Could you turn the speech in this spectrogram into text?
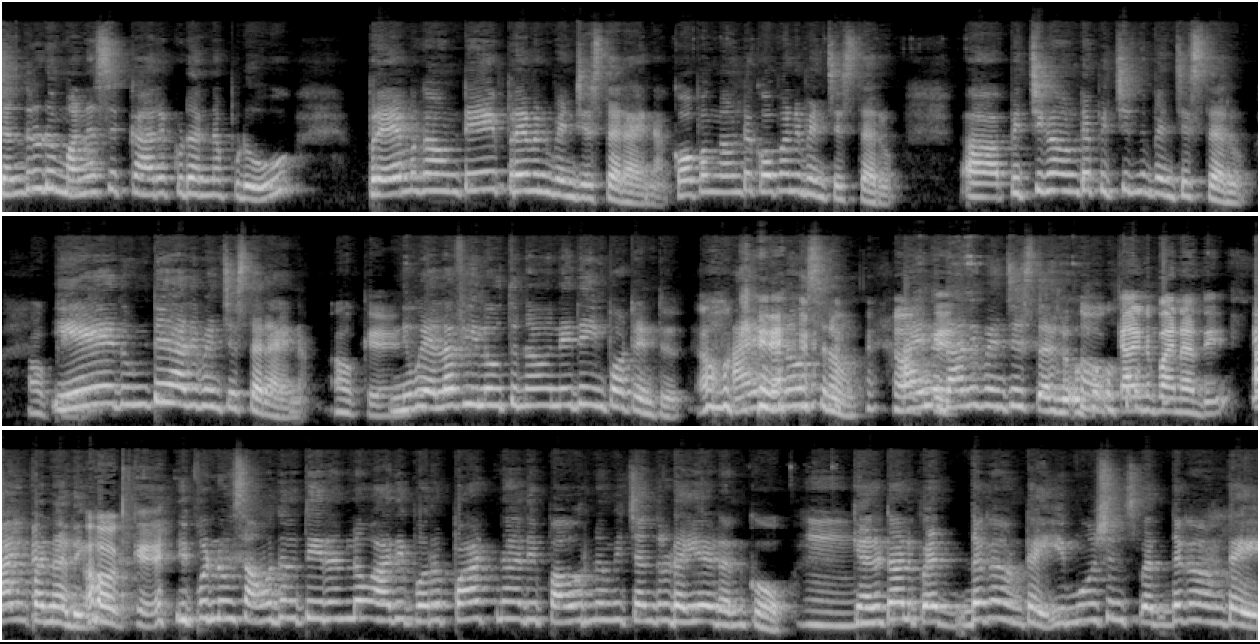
చంద్రుడు మనసు కారకుడు అన్నప్పుడు ప్రేమగా ఉంటే ప్రేమను పెంచేస్తారు ఆయన. కోపంగా ఉంటే కోపాన్ని పెంచేస్తారు. పిచ్చిగా ఉంటే పిచ్చిని పెంచేస్తారు. ఏది ఉంటే అది పెంచేస్తారు ఆయన. నువ్వు ఎలా ఫీల్ అవుతున్నావు అనేది ఇంపార్టెంట్. ఆయన అనవసరం. ఆయన దాన్ని పెంచేస్తారు. ఆయన పైన అది ఆయన పని అది ఓకే. ఇప్పుడు నువ్వు సముద్ర తీరంలో అది పొరపాటున అది పౌర్ణమి చంద్రుడు అయ్యాడు అనుకో కెరటాలు పెద్దగా ఉంటాయి ఇమోషన్స్ పెద్దగా ఉంటాయి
